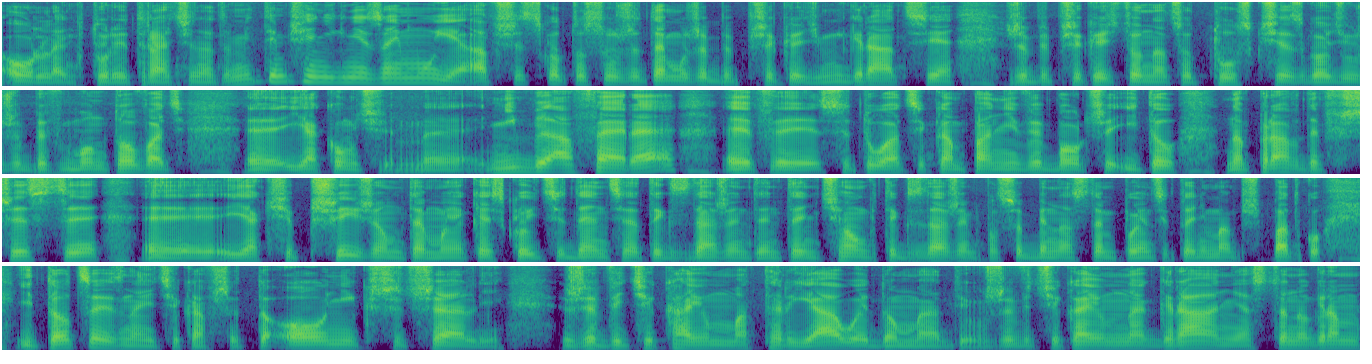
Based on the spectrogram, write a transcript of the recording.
Orlen, który traci na tym i tym się nikt nie zajmuje, a wszystko to służy temu, żeby przykryć migrację, żeby przykryć to, na co Tusk się zgodził, żeby wmontować e, jakąś e, niby aferę e, w sytuacji kampanii wyborczej i to naprawdę wszyscy, e, jak się przyjrzą temu, jaka jest koincydencja tych zdarzeń, ten, ten ciąg tych zdarzeń po sobie następujących, to nie ma przypadku. I to, co jest najciekawsze, to oni krzyczeli, że wyciekają materiały do mediów, że wyciekają nagrania, stenogramy.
